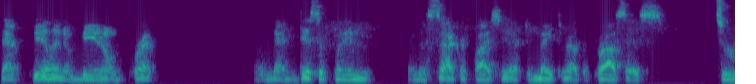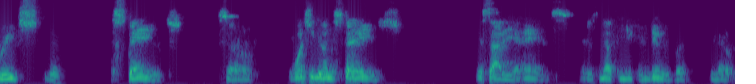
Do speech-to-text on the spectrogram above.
that feeling of being on prep and that discipline and the sacrifice you have to make throughout the process to reach the stage. So once you get on the stage, it's out of your hands. There's nothing you can do but, you know,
